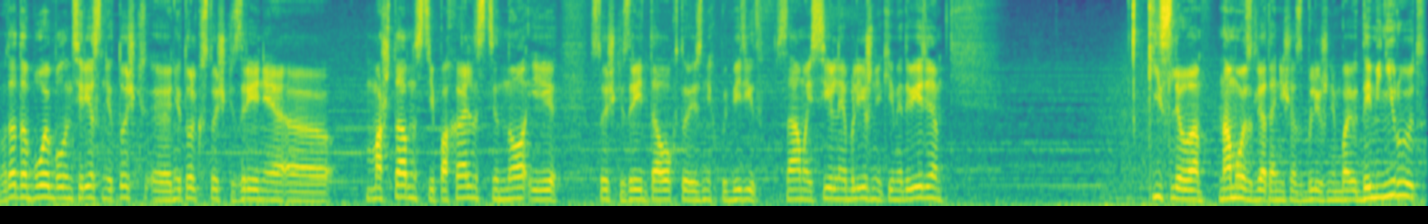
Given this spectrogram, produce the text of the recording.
Вот этот бой был интересен не, точки, э, не только с точки зрения э, масштабности, пахальности, но и с точки зрения того, кто из них победит. Самые сильные ближники медведи. Кислева, на мой взгляд, они сейчас в ближнем бою доминируют.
